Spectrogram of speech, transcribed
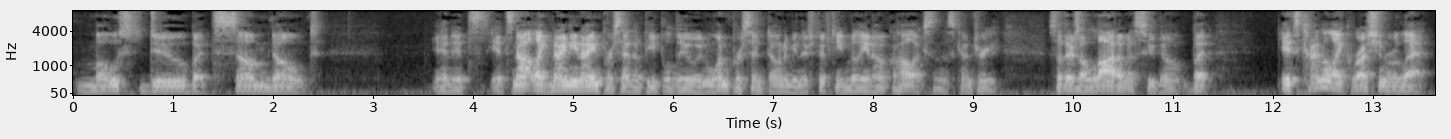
most do but some don't and it's it's not like 99% of people do and 1% don't. I mean, there's 15 million alcoholics in this country, so there's a lot of us who don't. But it's kind of like Russian roulette.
